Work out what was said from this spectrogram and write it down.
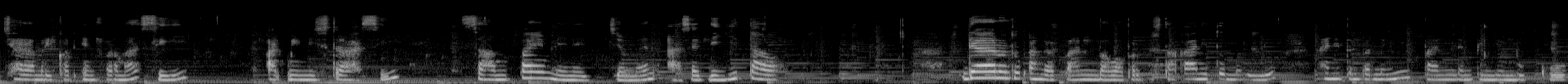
cara merekod informasi, administrasi, sampai manajemen aset digital. Dan untuk anggapan bahwa perpustakaan itu melulu hanya tempat menyimpan dan pinjam buku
